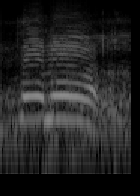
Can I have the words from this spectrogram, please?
Yettene.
